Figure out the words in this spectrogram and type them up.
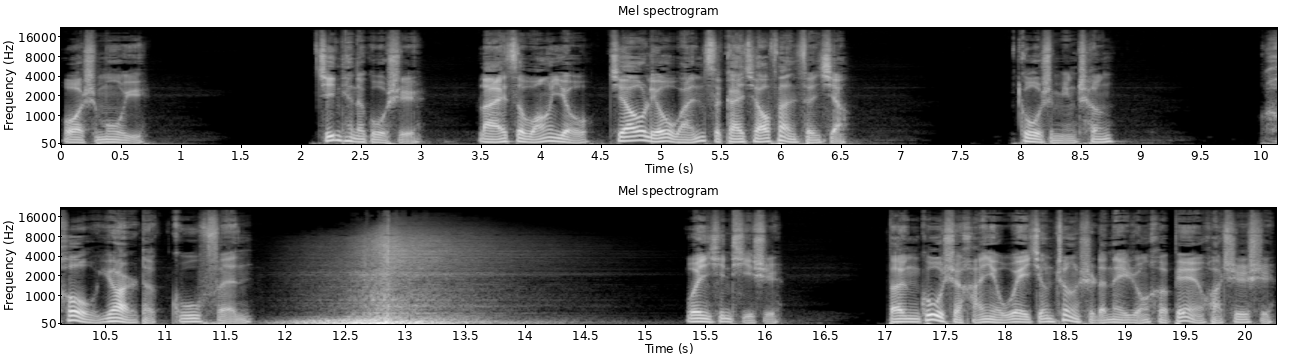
我是木鱼。今天的故事来自网友交流丸子该交饭分享。故事名称：后院的孤坟。温馨提示：本故事含有未经证实的内容和边缘化知识，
